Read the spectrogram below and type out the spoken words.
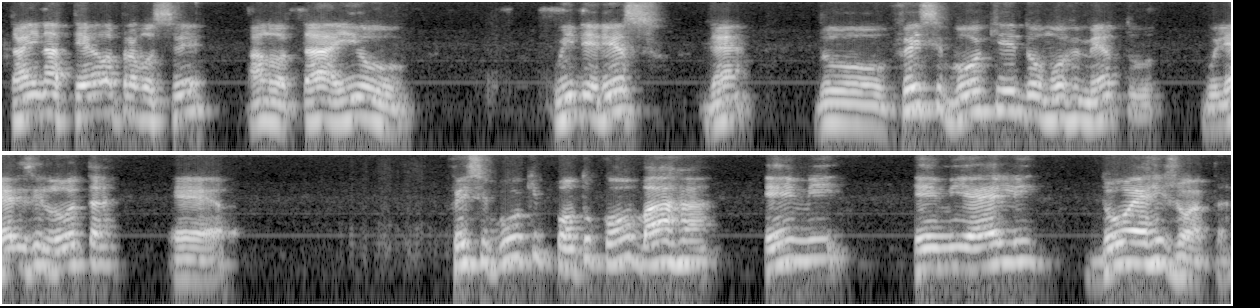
Está aí na tela para você anotar aí o, o endereço né, do Facebook do movimento Mulheres em Luta, é, facebook.com/barra mml do RJ.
